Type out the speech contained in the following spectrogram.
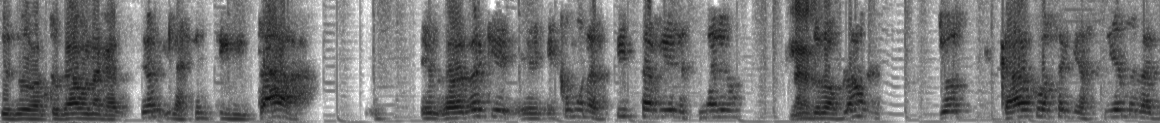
Yo tocaba una canción y la gente gritaba. La verdad que es como un artista arriba del escenario cuando los aplauden. Yo, cada cosa que hacía me la,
